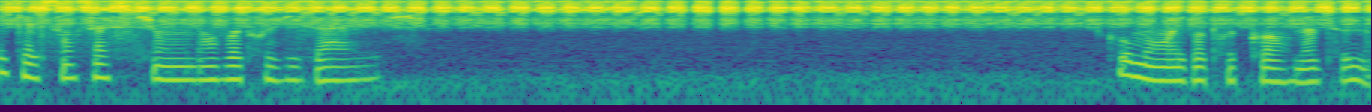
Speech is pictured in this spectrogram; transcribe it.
Et quelles sensations dans votre visage Comment est votre corps maintenant?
